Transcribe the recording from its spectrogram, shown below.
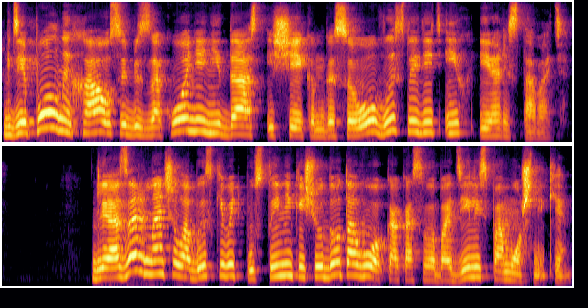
где полный хаос и беззаконие не даст ищейкам ГСО выследить их и арестовать. Леозар начал обыскивать пустынник еще до того, как освободились помощники.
